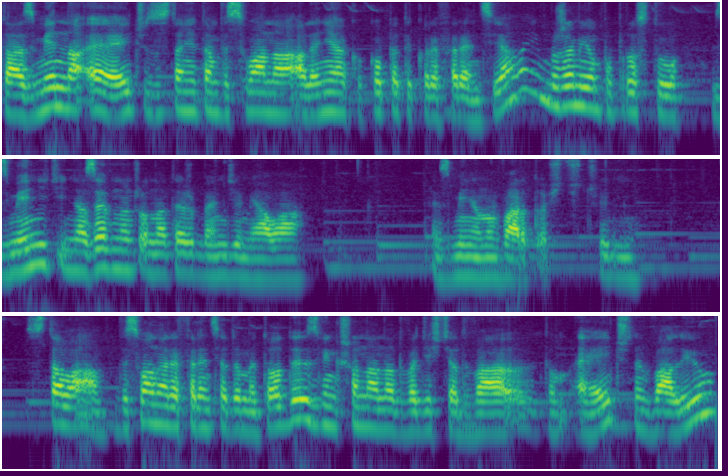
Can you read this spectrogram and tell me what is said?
ta zmienna age zostanie tam wysłana, ale nie jako kopia, tylko referencja i możemy ją po prostu zmienić i na zewnątrz ona też będzie miała zmienioną wartość, czyli została wysłana referencja do metody, zwiększona na 22 tą age, ten value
